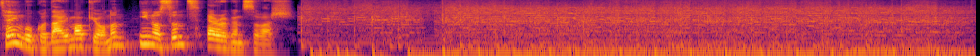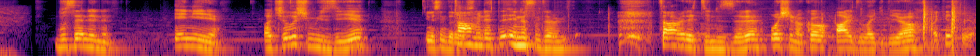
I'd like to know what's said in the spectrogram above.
Tengoku Daimakyo'nun Innocent Arrogance'ı var. Bu senenin en iyi açılış müziği Innocent Terörgütü. Tahmin etti. en Innocent Terörgütü. Tahmin ettiğiniz üzere Oshinoko Idol'a gidiyor. Hak etmiyor.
